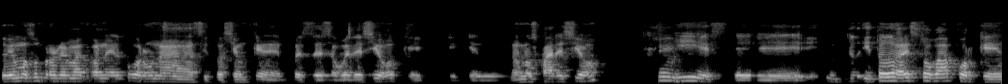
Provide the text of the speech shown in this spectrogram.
tuvimos un problema con él por una situación que pues desobedeció, que, que, no nos pareció. Y, este, y todo esto va porque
